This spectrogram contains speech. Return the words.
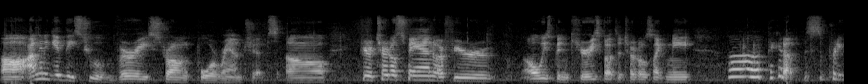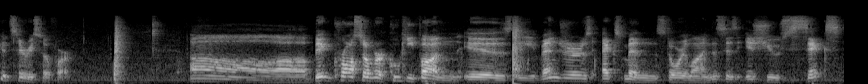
Uh, I'm going to give these two a very strong four Ram chips. Uh, if you're a Turtles fan, or if you're always been curious about the Turtles like me, uh, pick it up. This is a pretty good series so far. Uh, big crossover kooky fun is the Avengers X-Men storyline. This is issue 6,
